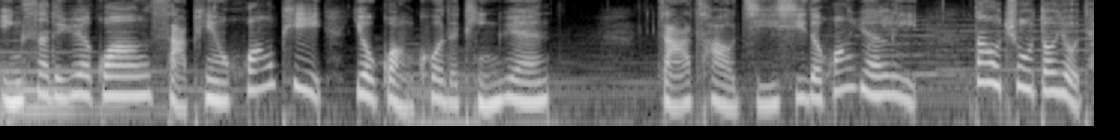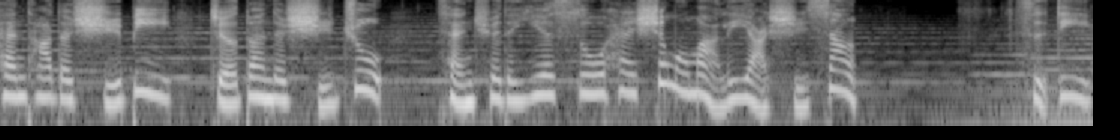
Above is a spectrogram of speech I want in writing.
银色的月光洒遍荒僻又广阔的庭园，杂草极稀的荒原里，到处都有坍塌的石壁、折断的石柱、残缺的耶稣和圣母玛利亚石像。此地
